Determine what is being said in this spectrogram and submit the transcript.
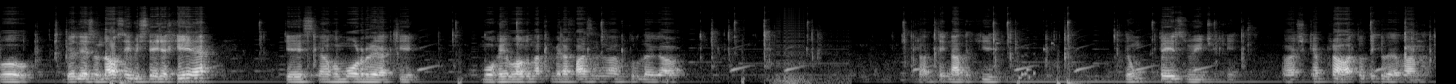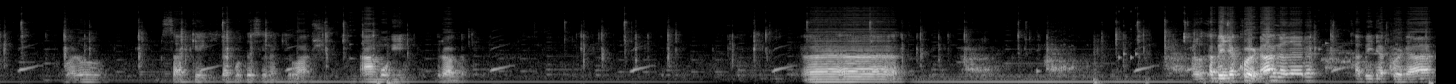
Uou, beleza, dá um save stage aqui, né? Porque senão eu vou morrer aqui. Morrer logo na primeira fase não é muito legal. Já não tem nada aqui. Tem um P-switch aqui. Eu acho que é pra lá que eu tenho que levar, né? Agora eu saquei o que tá acontecendo aqui, eu acho. Ah, morri. Droga. Uh... Eu acabei de acordar, galera. Acabei de acordar.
